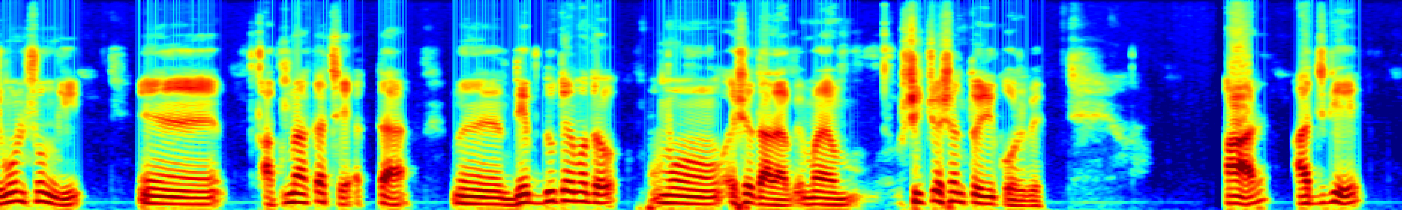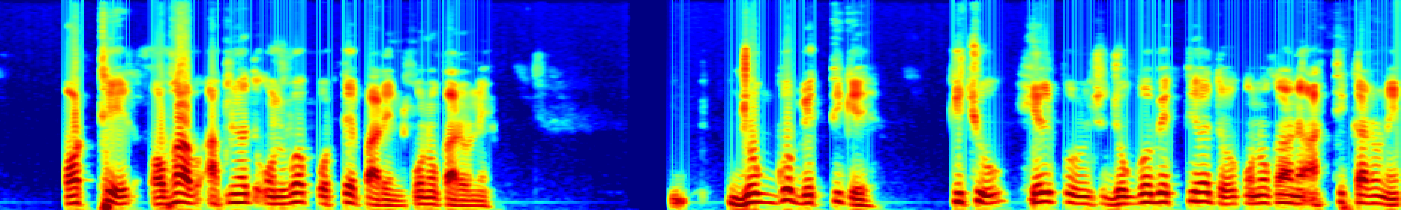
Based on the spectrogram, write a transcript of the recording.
জীবনসঙ্গী আপনার কাছে একটা দেবদূতের মতো এসে দাঁড়াবে সিচুয়েশন তৈরি করবে। আর আজকে অর্থের অভাব আপনি হয়তো অনুভব করতে পারেন কোনো কারণে। যোগ্য ব্যক্তিকে কিছু হেল্প করুন। যোগ্য ব্যক্তি হয়তো কোনো কারণে আর্থিক কারণে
